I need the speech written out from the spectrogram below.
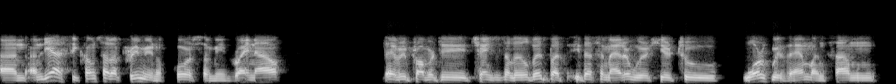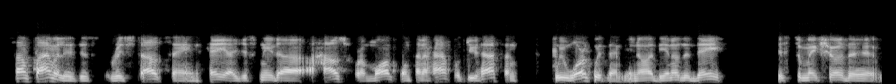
And and yes, it comes at a premium, of course. I mean, right now every property changes a little bit, but it doesn't matter. We're here to work with them and some some families just reached out saying, "Hey, I just need a, a house for a month, month and a half. What do you have?" And we work with them. You know, at the end of the day, is to make sure the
